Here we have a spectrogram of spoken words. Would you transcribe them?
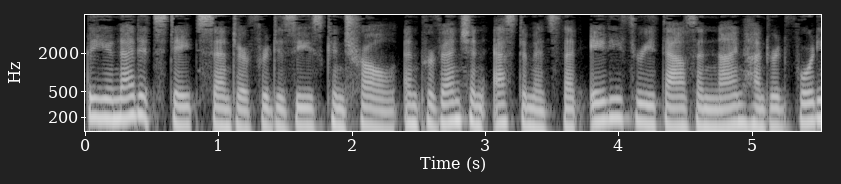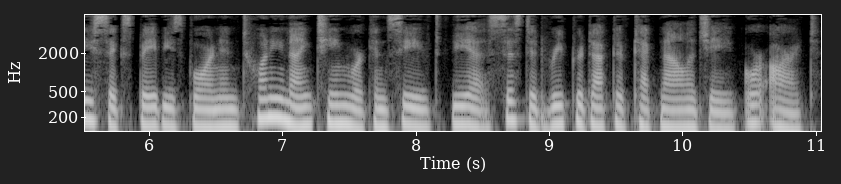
The United States Center for Disease Control and Prevention estimates that 83,946 babies born in 2019 were conceived via assisted reproductive technology, or ART.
